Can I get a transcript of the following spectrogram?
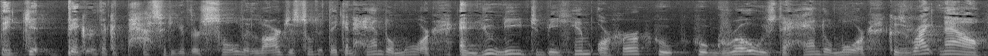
they get bigger. The capacity of their soul enlarges so that they can handle more. And you need to be him or her who, who grows to handle more. Because right now,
